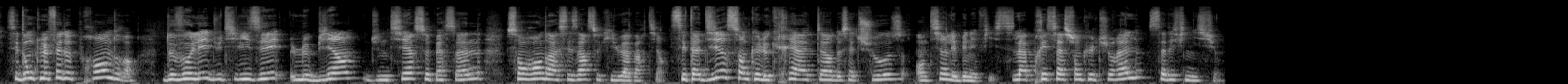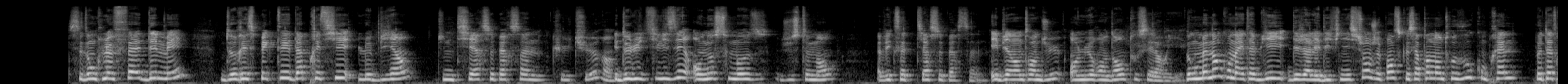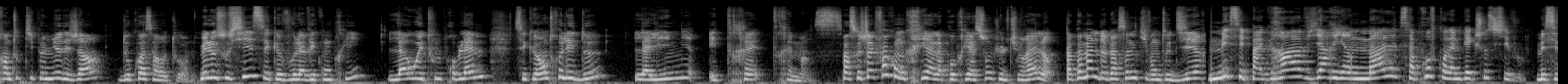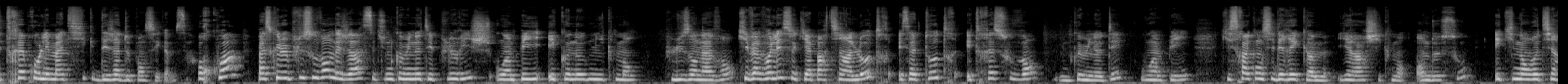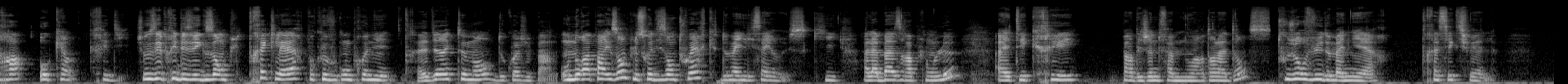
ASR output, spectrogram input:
C'est donc le fait de prendre, de voler, d'utiliser le bien d'une tierce personne sans rendre à César ce qui lui appartient. C'est-à-dire sans que le créateur de cette chose en tire les bénéfices. L'appréciation culturelle, sa définition. C'est donc le fait d'aimer, de respecter, d'apprécier le bien d'une tierce personne culture et de l'utiliser en osmose justement avec cette tierce personne. Et bien entendu, en lui rendant tous ses lauriers. Donc maintenant qu'on a établi déjà les définitions, je pense que certains d'entre vous comprennent peut-être un tout petit peu mieux déjà de quoi ça retourne. Mais le souci, c'est que vous l'avez compris, là où est tout le problème, c'est que entre les deux, la ligne est très très mince. Parce que chaque fois qu'on crie à l'appropriation culturelle, t'as pas mal de personnes qui vont te dire Mais c'est pas grave, y a rien de mal, ça prouve qu'on aime quelque chose chez vous. Mais c'est très problématique déjà de penser comme ça. Pourquoi? Parce que le plus souvent déjà, c'est une communauté plus riche ou un pays économiquement plus en avant, qui va voler ce qui appartient à l'autre, et cet autre est très souvent une communauté ou un pays qui sera considéré comme hiérarchiquement en dessous et qui n'en retirera aucun crédit. Je vous ai pris des exemples très clairs pour que vous compreniez très directement de quoi je parle. On aura par exemple le soi-disant twerk de Miley Cyrus, qui, à la base, rappelons-le, a été créé par des jeunes femmes noires dans la danse, toujours vu de manière très sexuelle,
